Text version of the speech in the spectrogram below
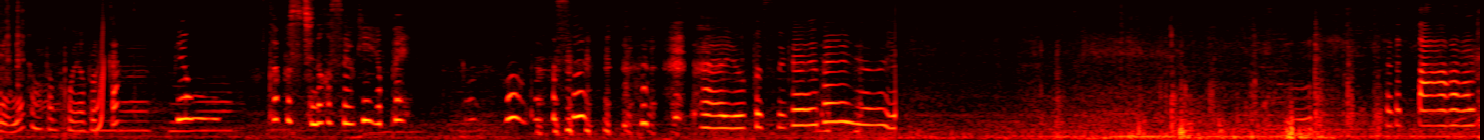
안 보이네? 한번 보여볼까? 뿅! 타이버스 지나갔어 여기 옆에 어 타이버스가 달려요 음, 찾았다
